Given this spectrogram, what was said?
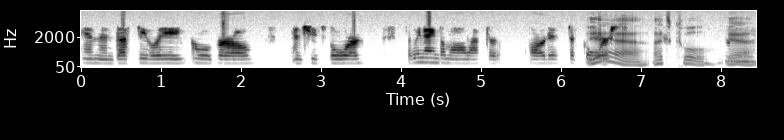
and then Dusty Lee, a little girl, and she's four. So we named them all after artists, of course. Yeah, that's cool. Yeah.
